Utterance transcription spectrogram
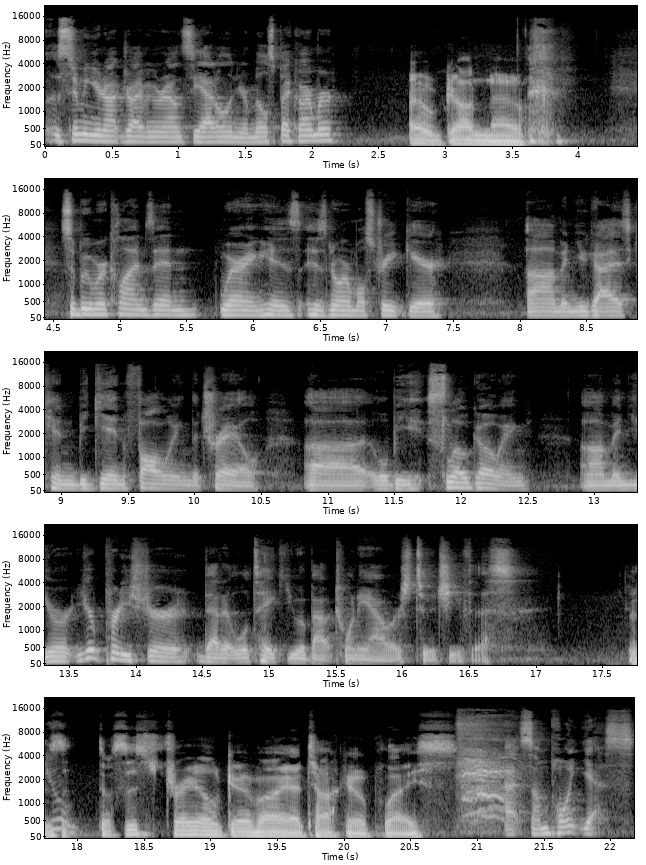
assuming you're not driving around Seattle in your mil-spec armor. Oh God, no! So Boomer climbs in wearing his his normal street gear, um, and you guys can begin following the trail. Uh, it will be slow going, um, and you're you're pretty sure that it will take you about twenty hours to achieve this. Is, does this trail go by a taco place? At some point, yes,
